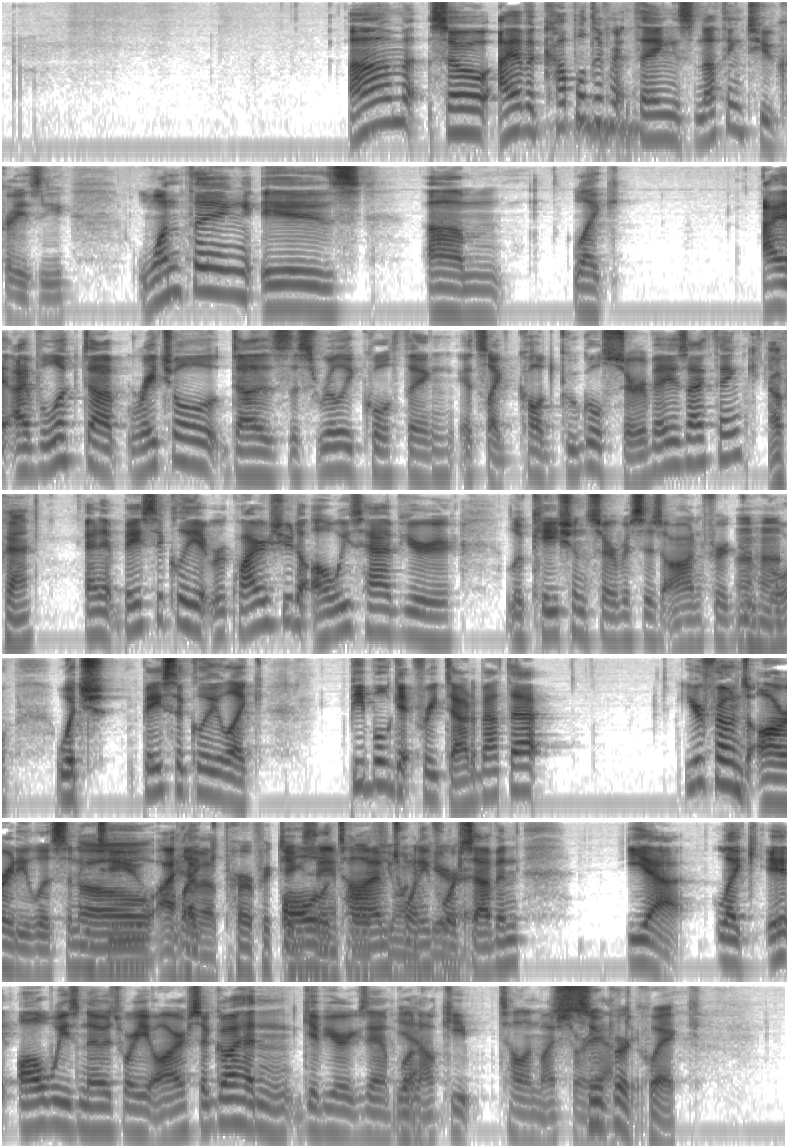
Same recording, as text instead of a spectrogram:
Um, so I have a couple different things, nothing too crazy. One thing is, um, like, I, I've looked up. Rachel does this really cool thing. It's like called Google Surveys, I think, Okay. And it basically it requires you to always have your location services on for Uh-huh. Google, which basically like people get freaked out about that. Your phone's already listening to you. Oh, I have like, a perfect all the time, you wanna hear twenty four seven. Yeah, like it always knows where you are. So go ahead and give your example, and I'll keep telling my story. Super after. quick.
